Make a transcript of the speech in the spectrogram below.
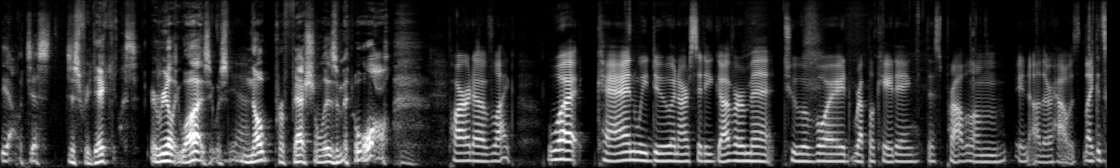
you know, just just ridiculous. It really was. It was yeah. no professionalism at all. Part of like what can we do in our city government to avoid replicating this problem in other houses? Like it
